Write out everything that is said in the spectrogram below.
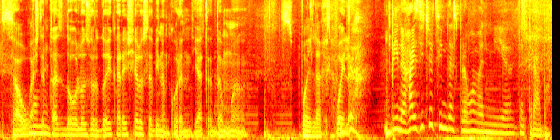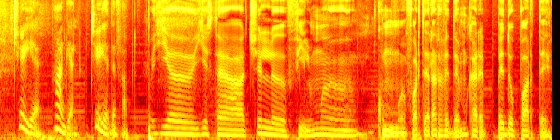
Sau Moment. așteptați două lozuri 2 care și el o să vină în curând. Iată, dăm uh, Spoiler. spoiler. Bine, hai ziceți-mi despre oameni de treabă. Ce e? Angel, ce e de fapt? Păi uh, este acel uh, film, uh, cum foarte rar vedem, care pe de o parte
